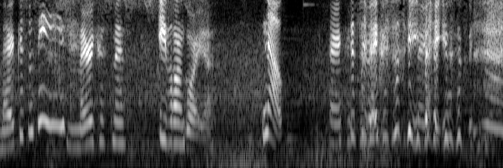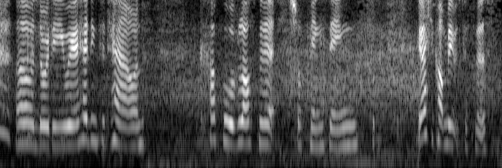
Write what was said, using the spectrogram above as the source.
Merry Christmas Eve! Merry Christmas, Eva Longoria. No, Merry this Christmas. is Merry Christmas Eve, Merry babe. Christmas Eve. Oh lordy, we're heading to town. Couple of last minute shopping things. You actually can't believe it's Christmas.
